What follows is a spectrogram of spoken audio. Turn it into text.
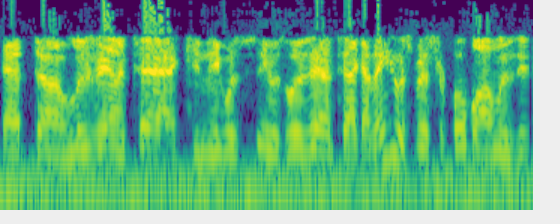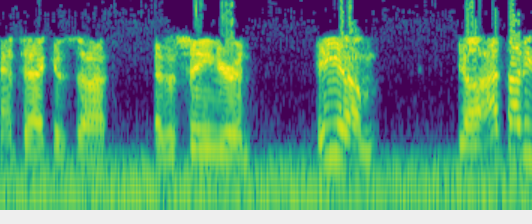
at uh, Louisiana Tech, and he was he was Louisiana Tech. I think he was Mr. Football in Louisiana Tech as uh, as a senior, and he um you know I thought he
